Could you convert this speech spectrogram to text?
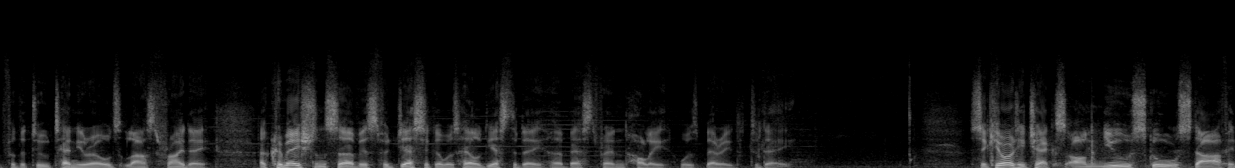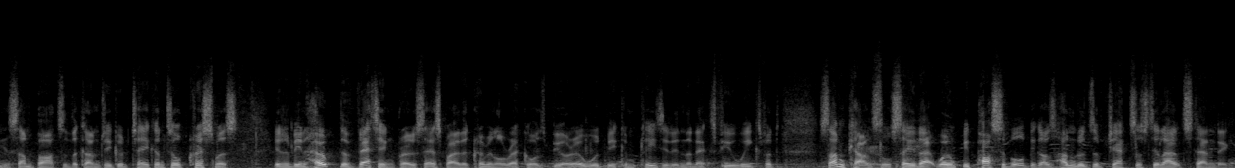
for the two 10-year-olds last Friday. A cremation service for Jessica was held yesterday. Her best friend Holly was buried today. Security checks on new school staff in some parts of the country could take until Christmas. It had been hoped the vetting process by the Criminal Records Bureau would be completed in the next few weeks, but some councils say that won't be possible because hundreds of checks are still outstanding.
